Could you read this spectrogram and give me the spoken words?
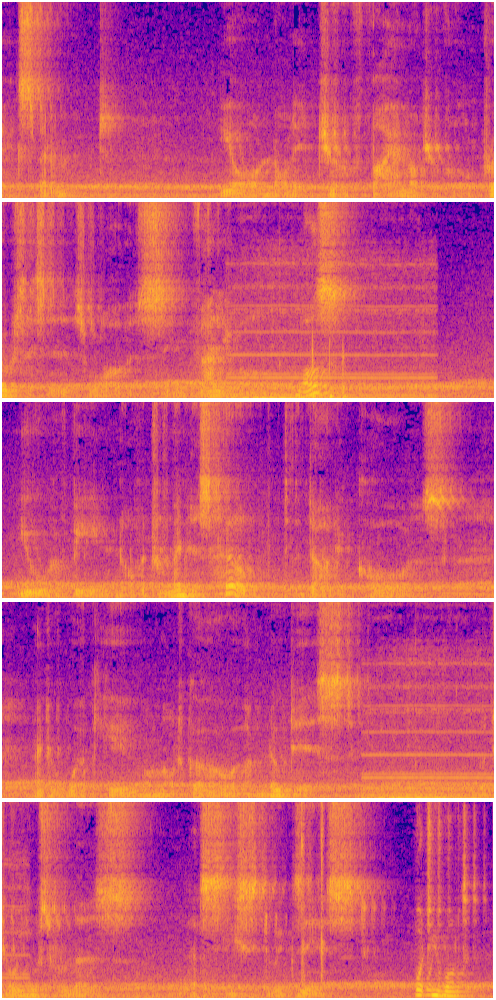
experiment. Your knowledge of biological processes was invaluable. Was? You have been of a tremendous help to the Dalek cause, and your work here will not go unnoticed. But your usefulness has ceased to exist. What do you want?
